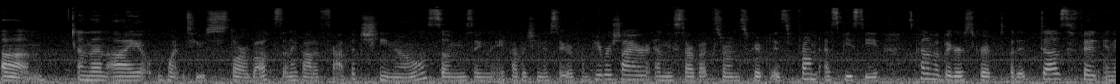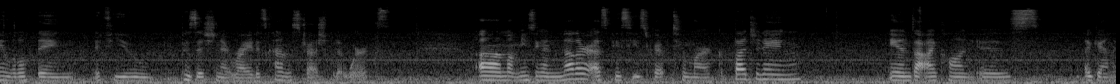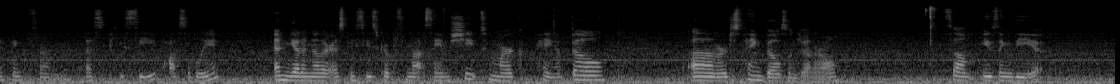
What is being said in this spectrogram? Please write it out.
Um, and then I went to Starbucks and I got a Frappuccino. So I'm using a Frappuccino sticker from Papershire, and the Starbucks run script is from SPC. It's kind of a bigger script, but it does fit in a little thing if you position it right. It's kind of a stretch, but it works. Um, I'm using another SPC script to mark budgeting, and the icon is, again, I think from SPC, possibly, and yet another SPC script from that same sheet to mark paying a bill um, or just paying bills in general. So I'm using the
